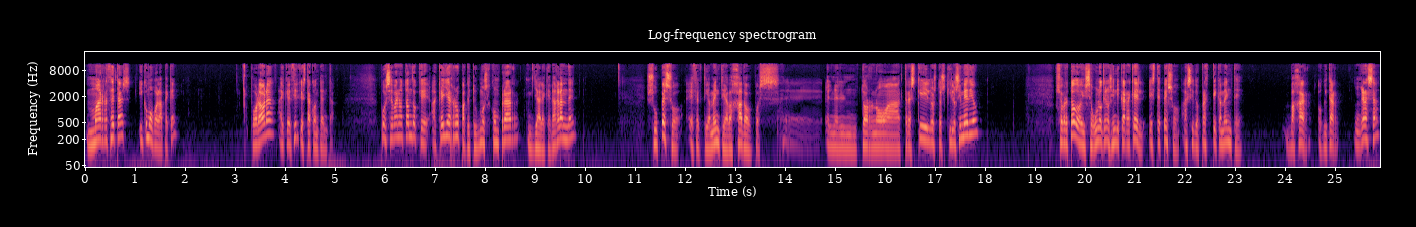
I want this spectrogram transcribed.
más recetas y cómo va la peque. Por ahora hay que decir que está contenta pues se va notando que aquella ropa que tuvimos que comprar ya le queda grande. Su peso efectivamente ha bajado pues eh, en el torno a 3 kilos, 3 kilos y medio. Sobre todo, y según lo que nos indica Raquel, este peso ha sido prácticamente bajar o quitar grasa.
